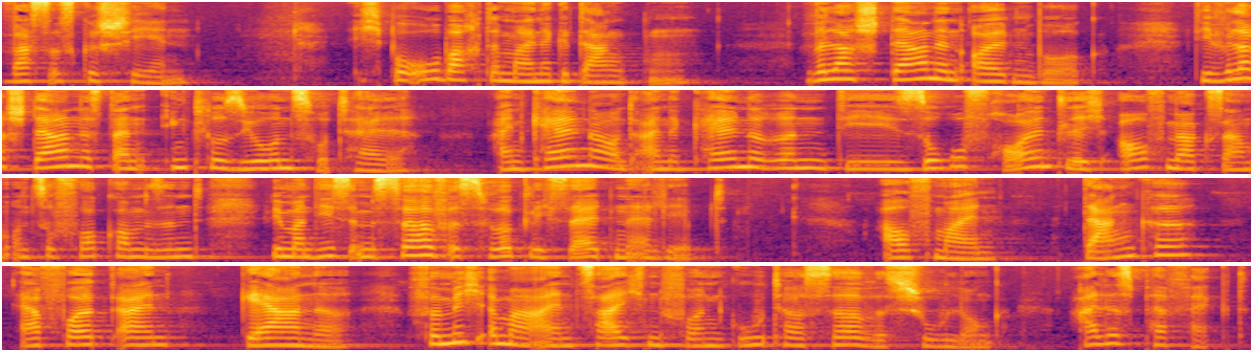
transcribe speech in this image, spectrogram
Was ist geschehen? Ich beobachte meine Gedanken. Villa Stern in Oldenburg. Die Villa Stern ist ein Inklusionshotel. Ein Kellner und eine Kellnerin, die so freundlich, aufmerksam und zuvorkommen sind, wie man dies im Service wirklich selten erlebt. Auf mein Danke erfolgt ein Gerne. Für mich immer ein Zeichen von guter Service-Schulung. Alles perfekt.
